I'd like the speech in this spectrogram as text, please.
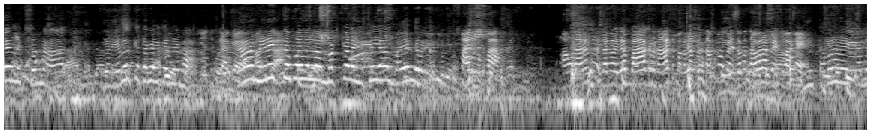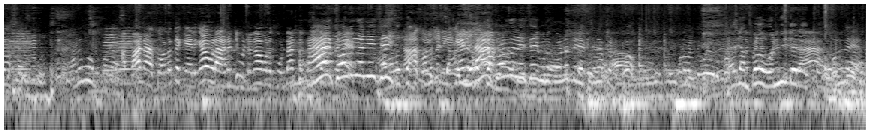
ஏன்னு சொன்னால் இவன் எதற்கு தங்க வைக்க தெரியுமா? நான் நினைத்த போதெல்லாம் மக்களை இசையால் மயங்க வைக்க பாருங்கப்பா அவங்கள அரண்மனை தங்க வைக்க பாக்குற நாட்டு மக்கள் தப்பா பேசுறாங்க தவறா பேசுவாங்க. அப்பா நான் சொல்றதை கேளுங்க அவங்கள அனுப்பிச்சு விட்டுருங்க அவங்களுக்கு உண்டான நான் சொல்றதை நீ செய். நான் சொல்றது நீங்க கேளுங்க. நான் சொல்றதை நீ செய். உனக்கு ஒண்ணும் தெரியாது. சின்ன பெண், போ. உணவருக்கு போய் இரு. அதான் போ, ஒண்ணும் தெரியாது. ஒண்ணும் தெரியாது.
